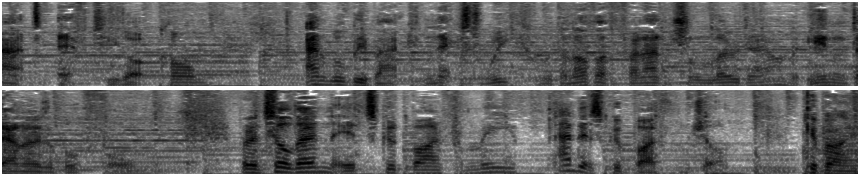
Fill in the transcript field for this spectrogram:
at ft.com. And we'll be back next week with another financial lowdown in downloadable form. But until then, it's goodbye from me and it's goodbye from John. Goodbye.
